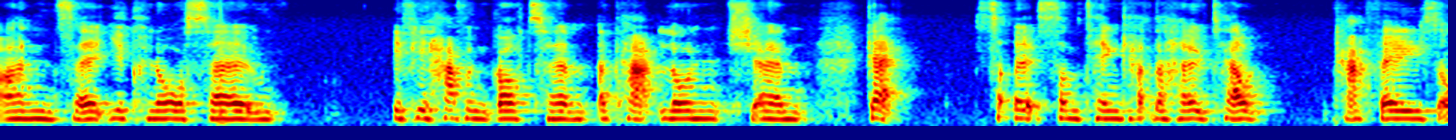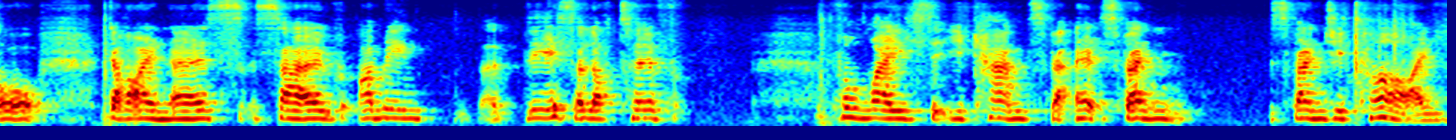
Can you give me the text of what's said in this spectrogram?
and uh, you can also if you haven't got um, a packed lunch um, get uh, something at the hotel cafes or diners. So I mean uh, there's a lot of fun ways that you can sp uh, spend spend your time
